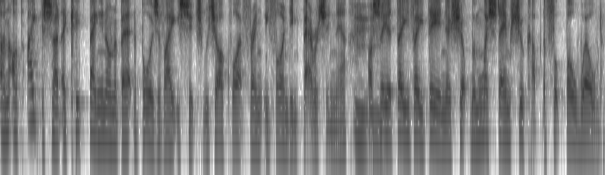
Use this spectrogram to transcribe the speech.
and I'd hate to say they keep banging on about the boys of '86, which I quite frankly find embarrassing. Now mm, I mm. see a DVD in their shop when West Ham shook up the football world.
